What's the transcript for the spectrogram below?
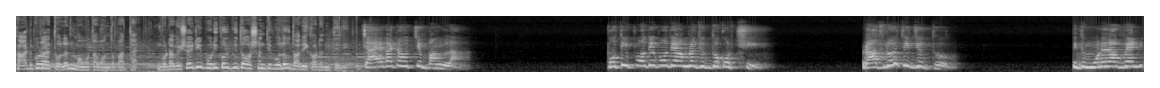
কাঠগোড়ায় তোলেন মমতা বন্দ্যোপাধ্যায়। গোটা বিষয়টি পরিকল্পিত অশান্তি বলেও দাবি করেন তিনি। জায়গাটা হচ্ছে বাংলা। প্রতি পদে পদে আমরা যুদ্ধ করছি। রাজনৈতিক যুদ্ধ। কিন্তু মনে রাখবেন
